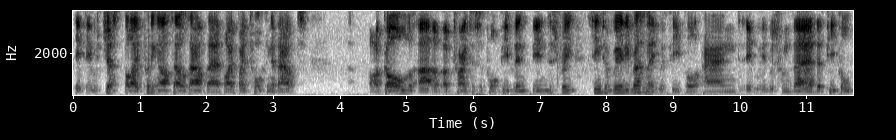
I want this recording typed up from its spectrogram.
it, it was just by putting ourselves out there, by by talking about our goal uh, of, of trying to support people in the industry seemed to really resonate with people, and it, it was from there that people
